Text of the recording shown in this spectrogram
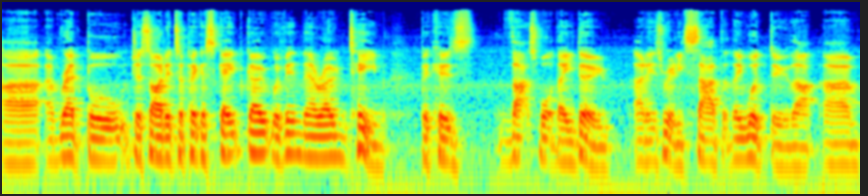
Uh, and Red Bull decided to pick a scapegoat within their own team because that's what they do. And it's really sad that they would do that. Um,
